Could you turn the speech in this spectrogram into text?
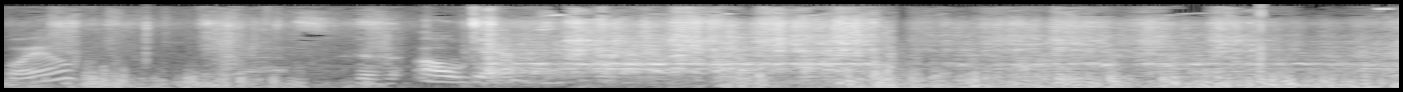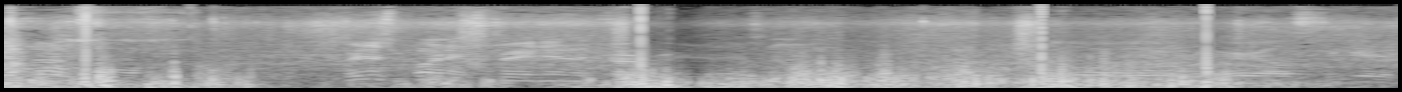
Oil? Gas. Oh, gas. We're just pointing straight in the carburetor. There's no, nowhere else to get it.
